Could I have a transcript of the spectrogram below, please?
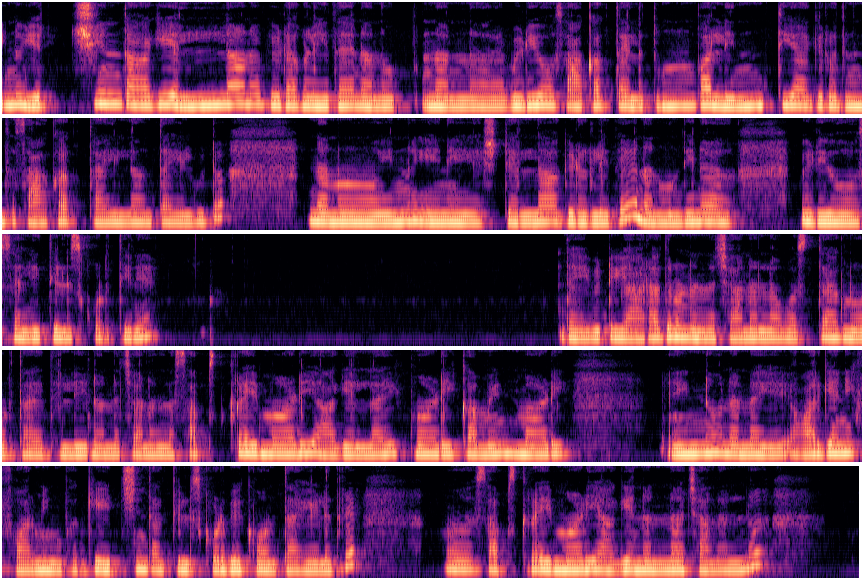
ಇನ್ನು ಹೆಚ್ಚಿನದಾಗಿ ಎಲ್ಲನೂ ಗಿಡಗಳಿದೆ. ನಾನು ನನ್ನ ವಿಡಿಯೋ ಸಾಕಾಗ್ತಾ ಇಲ್ಲ. ತುಂಬ ಲಿಂತಿ ಆಗಿರೋದ್ರಿಂದ ಸಾಕಾಗ್ತಾ ಇಲ್ಲ ಅಂತ ಹೇಳ್ಬಿಟ್ಟು ನಾನು ಇನ್ನೂ ಏನೇ ಎಷ್ಟೆಲ್ಲ ಗಿಡಗಳಿದೆ ನಾನು ಮುಂದಿನ ವಿಡಿಯೋಸಲ್ಲಿ ತಿಳಿಸ್ಕೊಡ್ತೀನಿ. ದಯವಿಟ್ಟು ಯಾರಾದರೂ ನನ್ನ ಚಾನಲ್ನ ಹೊಸ್ದಾಗಿ ನೋಡ್ತಾ ಇದ್ದಲ್ಲಿ ನನ್ನ ಚಾನಲ್ನ ಸಬ್ಸ್ಕ್ರೈಬ್ ಮಾಡಿ, ಹಾಗೆ ಲೈಕ್ ಮಾಡಿ ಕಮೆಂಟ್ ಮಾಡಿ. ಇನ್ನೂ ನನ್ನ ಆರ್ಗ್ಯಾನಿಕ್ ಫಾರ್ಮಿಂಗ್ ಬಗ್ಗೆ ಹೆಚ್ಚಿನದಾಗಿ ತಿಳಿಸ್ಕೊಡ್ಬೇಕು ಅಂತ ಹೇಳಿದ್ರೆ ಸಬ್ಸ್ಕ್ರೈಬ್ ಮಾಡಿ, ಹಾಗೆ ನನ್ನ ಚಾನಲ್ನ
